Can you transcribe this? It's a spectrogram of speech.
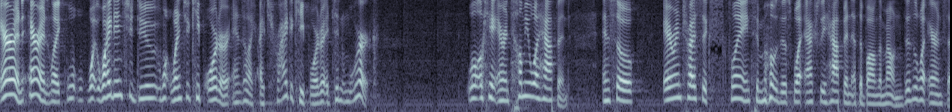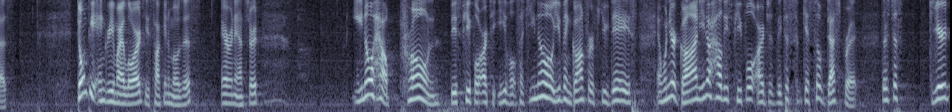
Aaron, Aaron, like, wh- wh- why didn't you do? Wh- why didn't you keep order? And they're like, "I tried to keep order, it didn't work." Well, okay, Aaron, tell me what happened. And so Aaron tries to explain to Moses what actually happened at the bottom of the mountain. This is what Aaron says. Don't be angry, my lord. He's talking to Moses. Aaron answered, you know how prone these people are to evil. It's like, you know, you've been gone for a few days, and when you're gone, you know how these people are just, they just get so desperate. They're just geared,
